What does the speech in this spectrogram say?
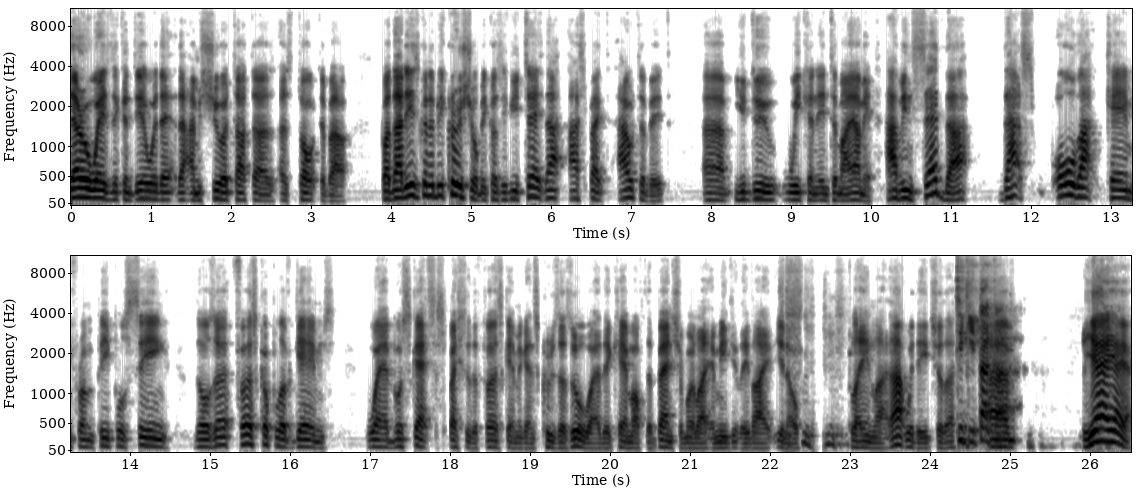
There are ways they can deal with it that I'm sure Tata has, has talked about. But that is going to be crucial because if you take that aspect out of it, um, you do weaken Inter Miami. Having said that, that's all that came from people seeing those uh, first couple of games where Busquets, especially the first game against Cruz Azul, where they came off the bench and were like immediately like, you know, playing like that with each other. Tiki taka. Um, yeah, yeah,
